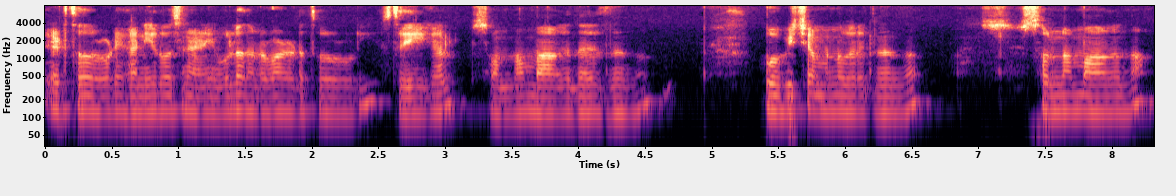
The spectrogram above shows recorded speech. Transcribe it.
എടുത്തതോടുകൂടി ഹണി റോസിന് അനുകൂല നിലപാടെടുത്തതോടുകൂടി സ്ത്രീകൾ സ്വർണം വാങ്ങുന്നതിൽ നിന്നും ബോബി ചെമ്മണ്ണൂരിൽ നിന്ന് സ്വർണം വാങ്ങുന്ന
